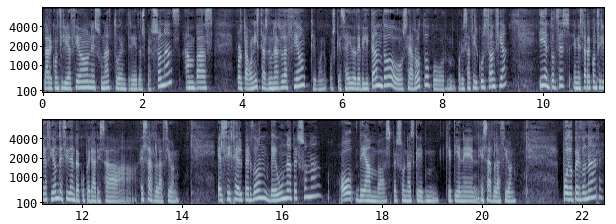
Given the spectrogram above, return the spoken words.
La reconciliación es un acto entre dos personas, ambas protagonistas de una relación que bueno pues que se ha ido debilitando o se ha roto por, por esa circunstancia y entonces en esta reconciliación deciden recuperar esa, esa relación. Exige el perdón de una persona o de ambas personas que, que tienen esa relación. Puedo perdonar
